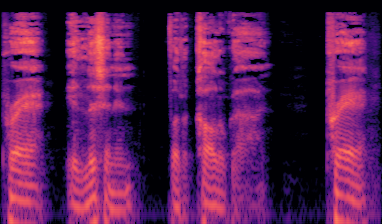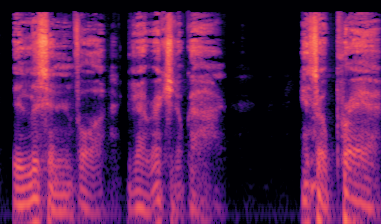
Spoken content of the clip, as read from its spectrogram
Prayer is listening for the call of God. Prayer is listening for the direction of God. And so prayer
